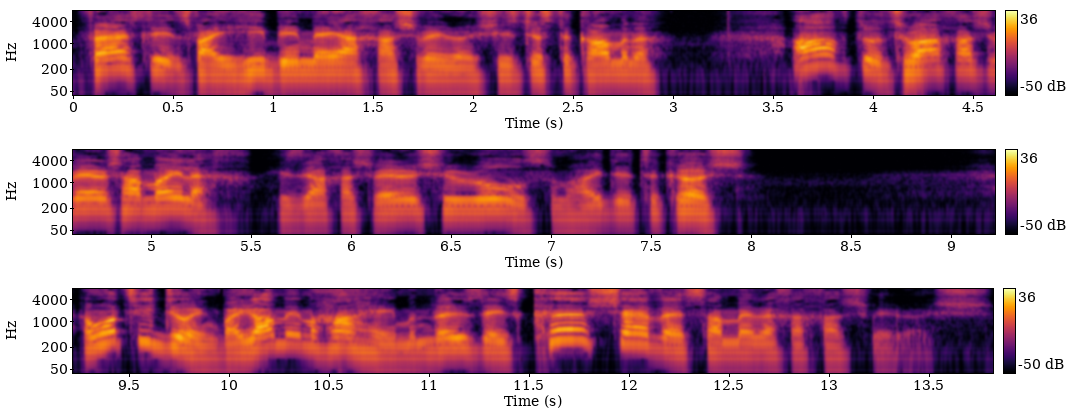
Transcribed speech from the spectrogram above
Firstly, it's Vayihi Bimei Achashverosh. He's just a commoner. Afterwards, Hu Achashverosh HaMelech. He's the Achashverosh who rules from Haidu to Kush. And what's he doing? By Yomim Hahem, in those days, Kush Sheves HaMelech Achashverosh.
